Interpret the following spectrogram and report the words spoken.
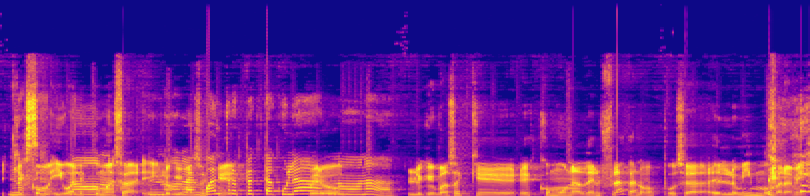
Es que no es como, sé, igual no, es como esa. no, lo que la pasa es encuentro que, espectacular, pero- no, nada. Lo que pasa es que es como una del flaca, ¿no? O sea, es lo mismo para mí.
